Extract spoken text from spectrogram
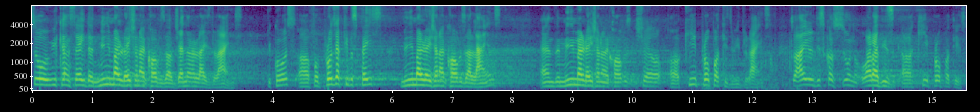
So we can say that minimal rational curves are generalized lines because uh, for projective space, minimal rational curves are lines. and the minimal rational curves share uh, key properties with lines. So I will discuss soon what are these uh, key properties.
